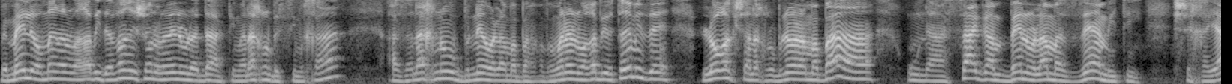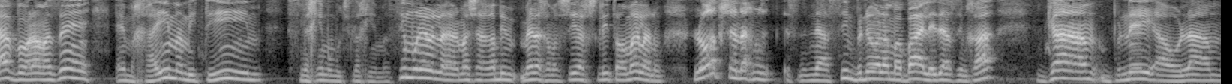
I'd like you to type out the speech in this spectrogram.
במילא אומר לנו הרבי, דבר ראשון עלינו לדעת, אם אנחנו בשמחה, אז אנחנו בני עולם הבא. אבל אומר לנו הרבי יותר מזה, לא רק שאנחנו בני עולם הבא, הוא נעשה גם בן עולם הזה אמיתי. שחייו בעולם הזה הם חיים אמיתיים, שמחים ומוצלחים. אז שימו לב למה שהרבי מלך המשיח שליטה אומר לנו, לא רק שאנחנו נעשים בני עולם הבא על ידי השמחה, גם בני העולם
